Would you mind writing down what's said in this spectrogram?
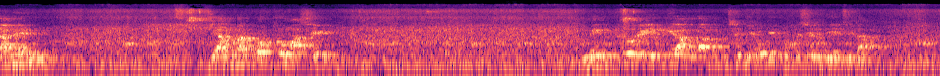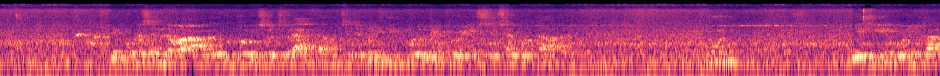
জানেন যে আমরা গত মাসে মেট্রো রেলকে আমরা হচ্ছে যে ডেপুটেশন দিয়েছিলাম। ডেপুটেশন দেওয়ার আমাদের দুটো বিষয় ছিল। একটা হচ্ছে যে মেদিনীপুরে মেট্রো রেল স্টেশন করতে হবে। দুই এ বি গরিখান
